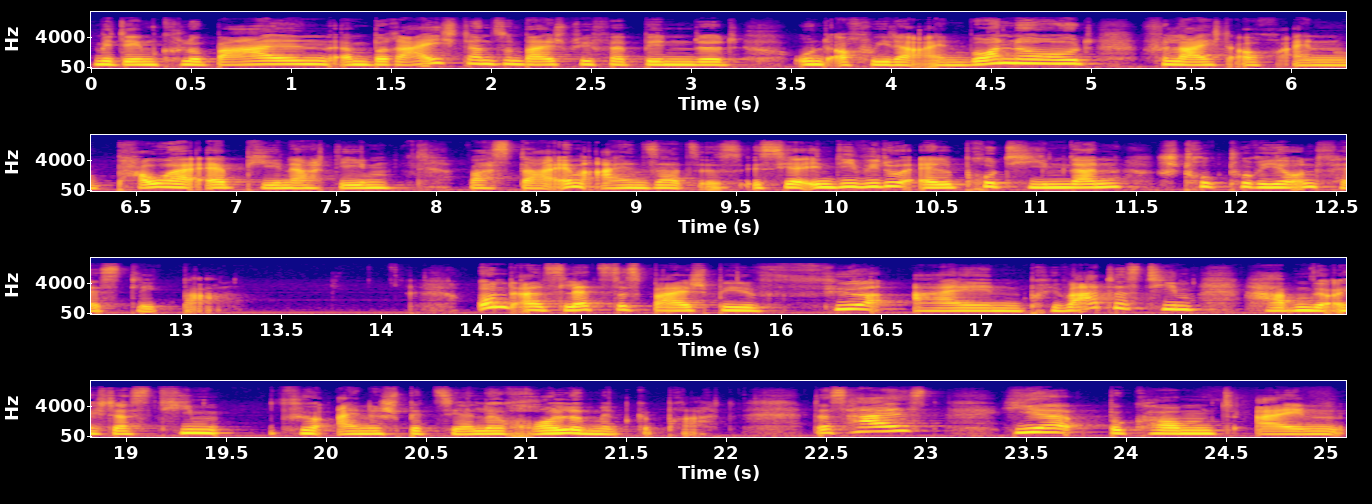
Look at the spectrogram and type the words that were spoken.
mit dem globalen ähm, Bereich dann zum Beispiel verbindet und auch wieder ein OneNote, vielleicht auch ein Power-App, je nachdem, was da im Einsatz ist, ist ja individuell pro Team dann strukturier- und festlegbar. Und als letztes Beispiel für ein privates Team haben wir euch das Team für eine spezielle Rolle mitgebracht. Das heißt, hier bekommt ein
